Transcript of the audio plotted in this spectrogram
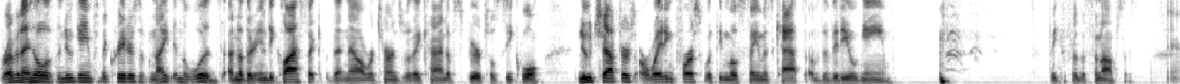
Revenant Hill is the new game from the creators of Night in the Woods, another indie classic that now returns with a kind of spiritual sequel. New chapters are waiting for us with the most famous cats of the video game. Thank you for the synopsis. Yeah.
